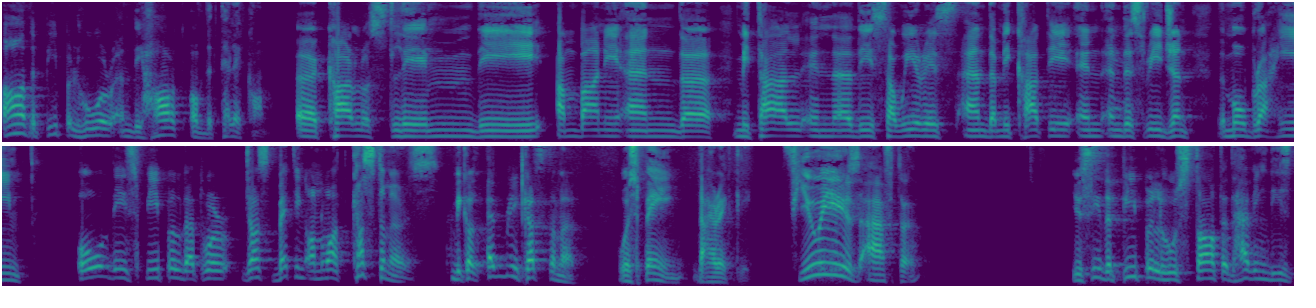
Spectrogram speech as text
are the people who were in the heart of the telecom. Uh, Carlos Slim, the Ambani and uh, Mittal in uh, the Sawiris and the Mikati in, in this region, the Mo Ibrahim all these people that were just betting on what? Customers. Because every customer was paying directly. Few years after, you see the people who started having these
